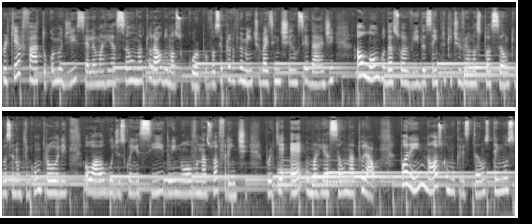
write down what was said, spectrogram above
Porque é fato, como eu disse, ela é uma reação natural do nosso corpo. Você provavelmente vai sentir ansiedade ao longo da sua vida, sempre que tiver uma situação que você não tem controle ou algo desconhecido e novo na sua frente, porque é uma reação natural. Porém, nós como cristãos temos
